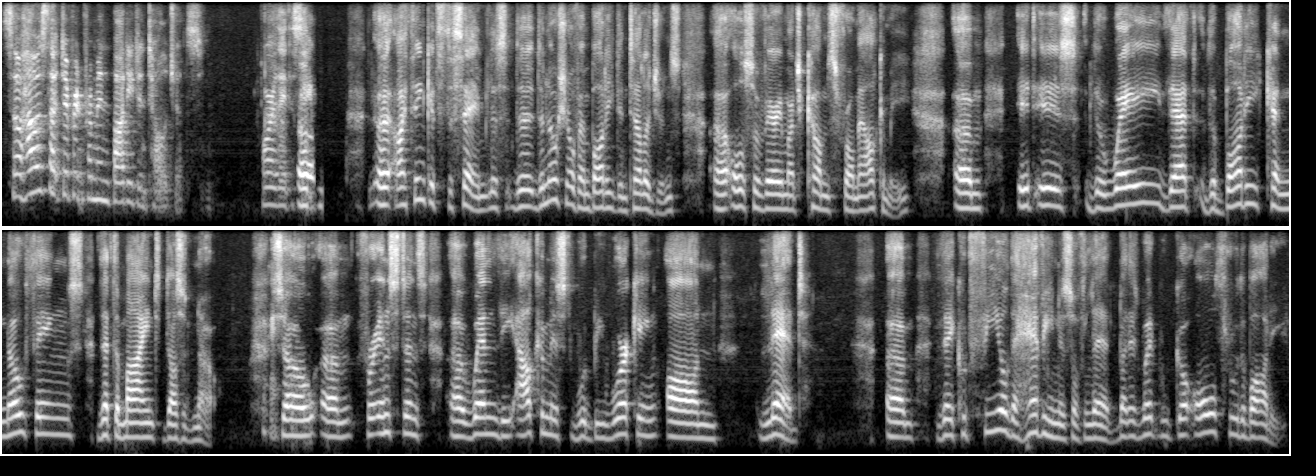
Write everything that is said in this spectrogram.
So, how is that different from embodied intelligence? Or are they the same? Um, uh, I think it's the same. The, the notion of embodied intelligence uh, also very much comes from alchemy. Um, it is the way that the body can know things that the mind doesn't know. Okay. So, um, for instance, uh, when the alchemist would be working on lead, um, they could feel the heaviness of lead, but it would go all through the body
